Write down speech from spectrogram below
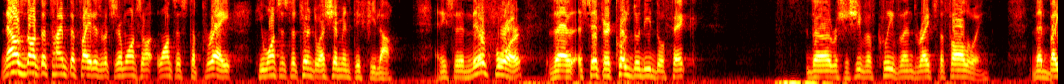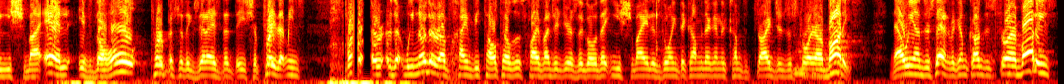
Now's not the time to fight as much as Hashem wants, wants us to pray. He wants us to turn to Hashem in tefillah. And he said, and therefore, the Sefer Kol Dodi Dofek, the Rosh Yeshiva of Cleveland, writes the following that by Yishmael, if the whole purpose of the Gzera is that they should pray, that means we know that Rab Chaim Vital tells us 500 years ago that Yishmael is going to come and they're going to come to try to destroy our bodies. Now we understand. If they come, come to destroy our bodies,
